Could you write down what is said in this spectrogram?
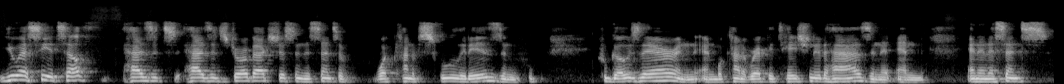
USC itself has its has its drawbacks just in the sense of what kind of school it is and who, who goes there and, and what kind of reputation it has. And, and, and in a sense,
